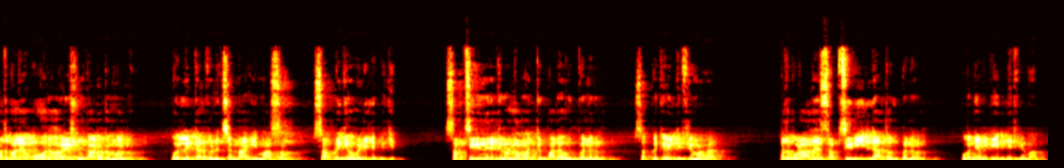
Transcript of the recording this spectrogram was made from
അതുപോലെ ഓരോ റേഷൻ കാർഡ് ഉടമകൾക്കും ഒരു ലിറ്റർ വെളിച്ചെണ്ണ ഈ മാസം സപ്ലിക്കോ വഴി ലഭിക്കും. സബ്സിഡി നിരക്കിലുള്ള മറ്റു പല ഉൽപ്പന്നങ്ങളും സപ്ലിക്കോയിൽ ലഭ്യമാണ്. അതുകൂടാതെ സബ്സിഡി ഇല്ലാത്ത ഉൽപ്പന്നങ്ങളും കുറഞ്ഞ വിലയിൽ ലഭ്യമാകും.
